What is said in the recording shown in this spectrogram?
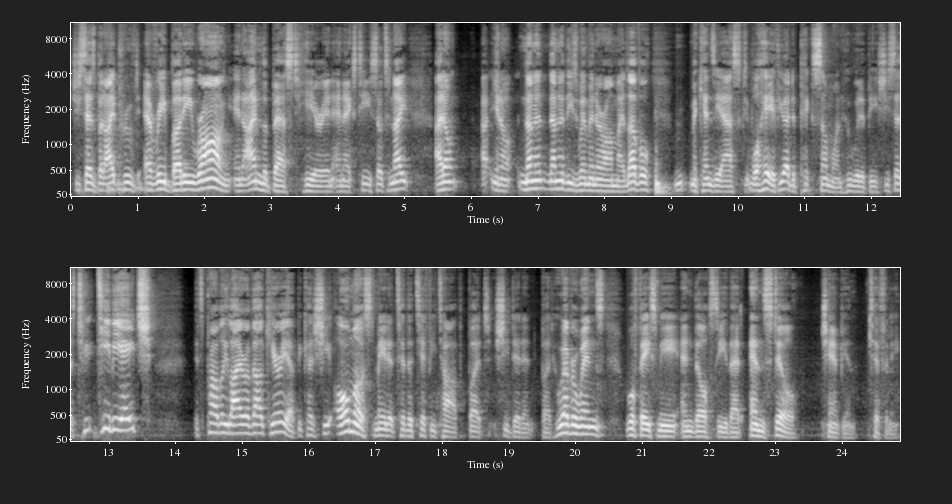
She says, but I proved everybody wrong and I'm the best here in NXT. So tonight, I don't you know, none of none of these women are on my level. Mackenzie asks, "Well, hey, if you had to pick someone, who would it be?" She says, "TBH." It's probably Lyra Valkyria because she almost made it to the Tiffy top, but she didn't. But whoever wins will face me, and they'll see that and still champion Tiffany.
